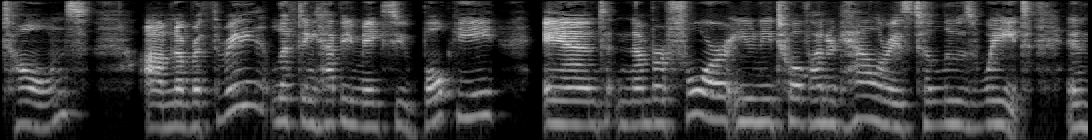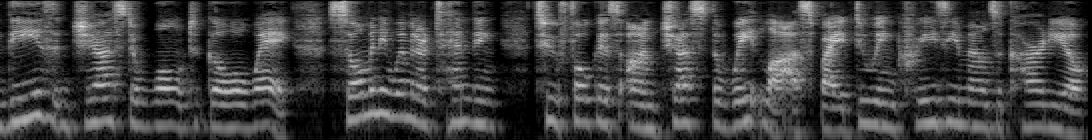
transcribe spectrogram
tones. Um, number three, lifting heavy makes you bulky. And number four, you need 1200 calories to lose weight. And these just won't go away. So many women are tending to focus on just the weight loss by doing crazy amounts of cardio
